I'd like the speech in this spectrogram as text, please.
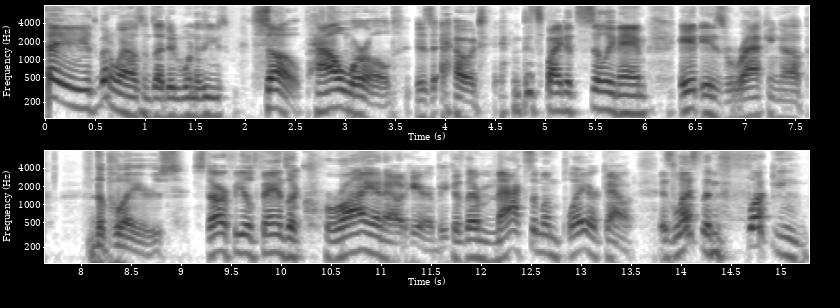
Hey, it's been a while since I did one of these. So, Palworld is out, and despite its silly name, it is racking up the players. Starfield fans are crying out here because their maximum player count is less than fucking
